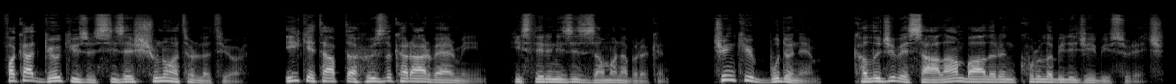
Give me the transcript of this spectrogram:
Fakat gökyüzü size şunu hatırlatıyor. İlk etapta hızlı karar vermeyin, hislerinizi zamana bırakın. Çünkü bu dönem, kalıcı ve sağlam bağların kurulabileceği bir süreç.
